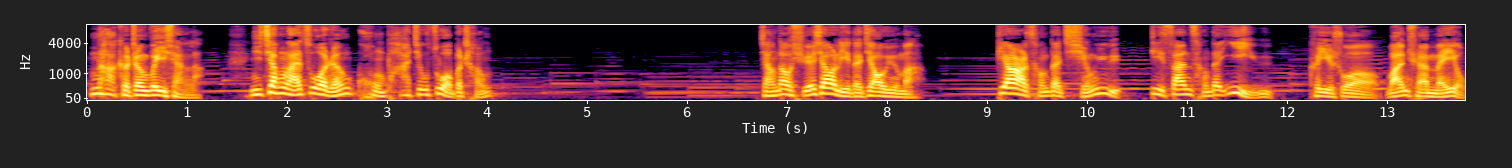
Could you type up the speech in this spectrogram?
那可真危险了！你将来做人恐怕就做不成。讲到学校里的教育嘛，第二层的情欲，第三层的意欲，可以说完全没有。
